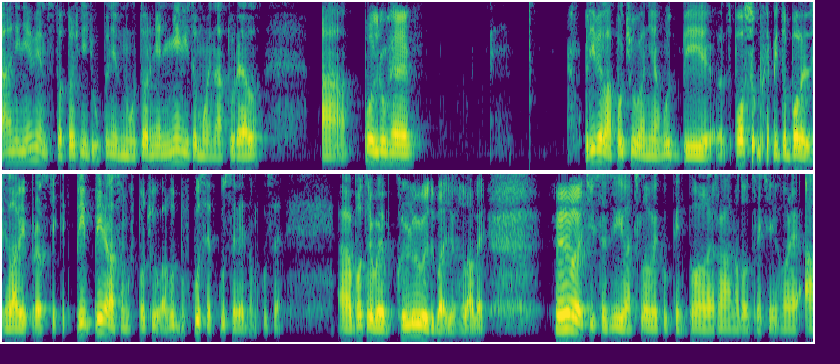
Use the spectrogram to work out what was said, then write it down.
ani neviem stotožniť úplne vnútorne, není to môj naturel. A po druhé, priveľa počúvania hudby spôsobuje mi to bolesť hlavy proste. Keď pri, priveľa som už počúval hudbu v kuse, v kuse, v jednom kuse. A potrebujem kľud mať v hlave. Či sa zýva človeku, keď bol ráno do tretej hore a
